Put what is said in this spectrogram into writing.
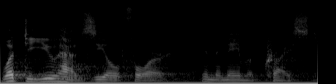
What do you have zeal for in the name of Christ?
